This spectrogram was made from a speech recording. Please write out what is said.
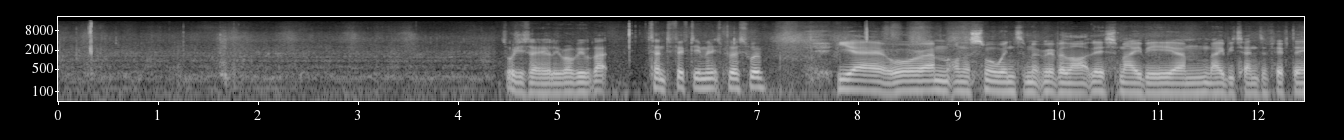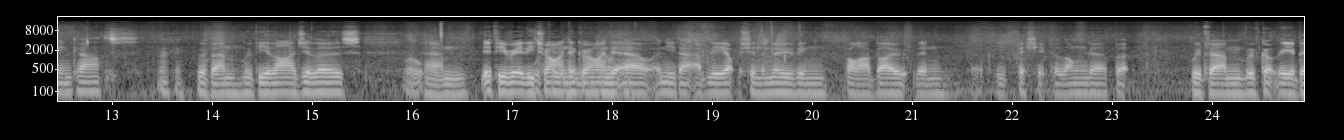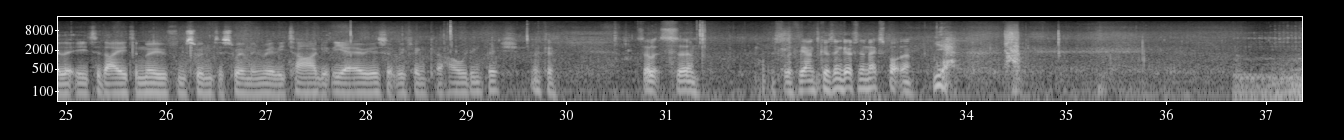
So what did you say earlier, Robbie? About 10 to 15 minutes per swim? Yeah, or um, on a small intimate river like this, maybe um, maybe 10 to 15 casts Okay. with um, with your larger lures. Well, Um, if you're really trying to grind it out and you don't have the option of moving by a boat, then you fish it for longer. But we've um, we've got the ability today to move from swim to swim and really target the areas that we think are holding fish. okay. So let's um, let's lift the anchors and go to the next spot then. Yeah.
